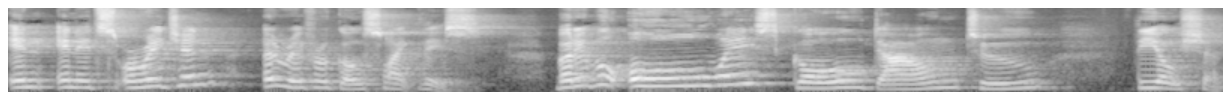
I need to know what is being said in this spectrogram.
in, in its origin, a river goes like this. But it will always go down to the ocean.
